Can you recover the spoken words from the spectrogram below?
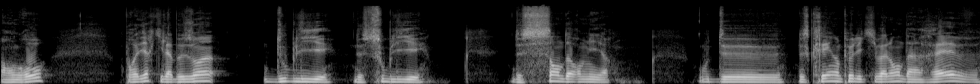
En gros on pourrait dire qu'il a besoin d'oublier de s'oublier de s'endormir ou de de se créer un peu l'équivalent d'un rêve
